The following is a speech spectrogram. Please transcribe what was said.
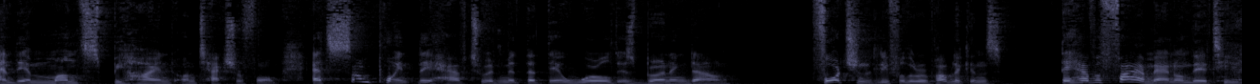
and they're months behind on tax reform. At some point, they have to admit that their world is burning down. Fortunately for the Republicans, they have a fireman on their team.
